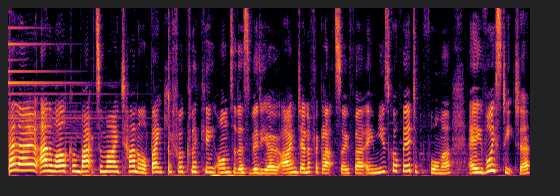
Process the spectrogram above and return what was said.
Hello and welcome back to my channel. Thank you for clicking onto this video. I'm Jennifer Glatzhofer, a musical theatre performer, a voice teacher,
